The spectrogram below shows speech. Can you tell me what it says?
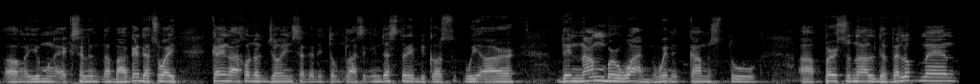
uh, yung mga excellent na bagay. That's why, kaya nga ako nag-join sa ganitong klaseng industry because we are the number one when it comes to uh, personal development,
